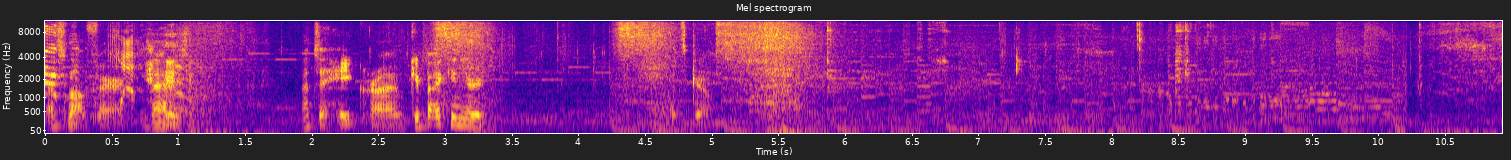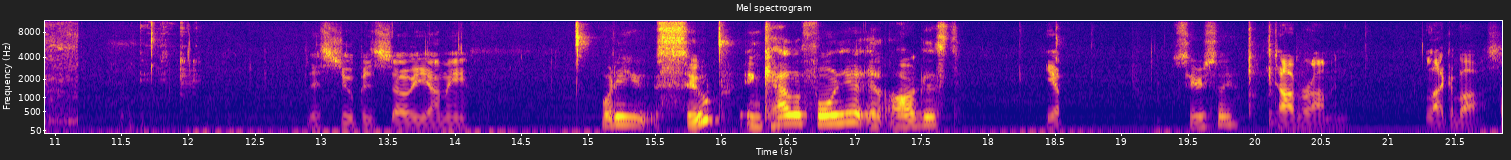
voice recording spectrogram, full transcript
That's not fair. That is. That's a hate crime. Get back in your. Let's go. This soup is so yummy. What are you? Soup in California in August? Yep. Seriously? Top ramen. Like a boss.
